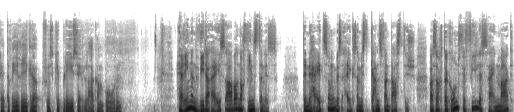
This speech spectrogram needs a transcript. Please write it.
Der Drehregler fürs Gebläse lag am Boden. Herinnen weder Eis aber noch Finsternis. Denn die Heizung des Eigsam ist ganz fantastisch, was auch der Grund für vieles sein mag,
